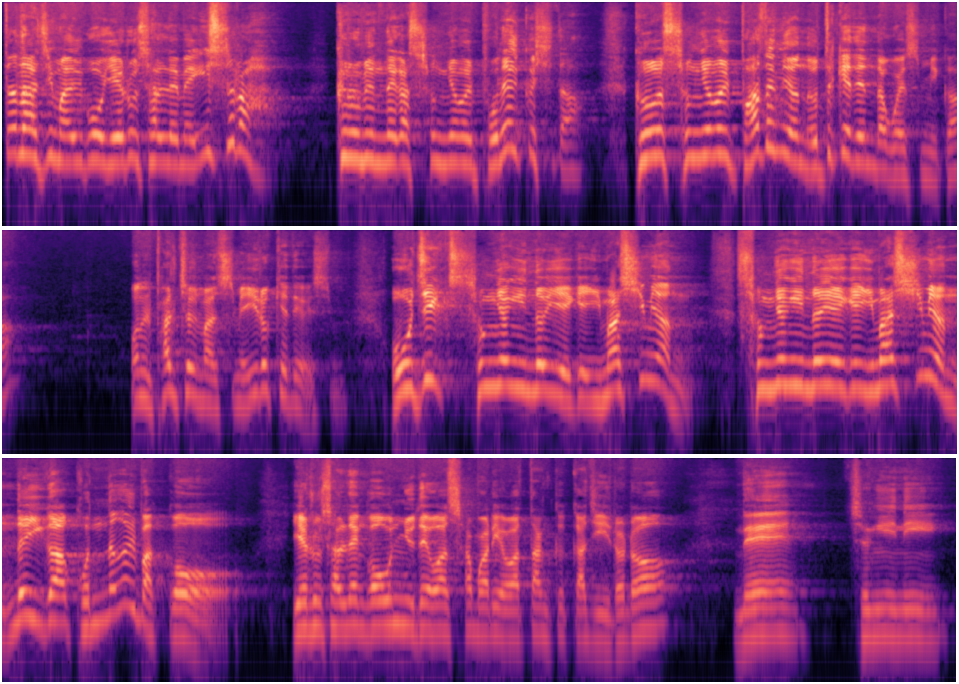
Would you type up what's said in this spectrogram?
떠나지 말고 예루살렘에 있으라. 그러면 내가 성령을 보낼 것이다. 그 성령을 받으면 어떻게 된다고 했습니까? 오늘 8절 말씀에 이렇게 되어 있습니다. 오직 성령이 너희에게 임하시면 성령이 너희에게 임하시면 너희가 권능을 받고 예루살렘과 온 유대와 사마리아와 땅 끝까지 이르러 내 증인이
